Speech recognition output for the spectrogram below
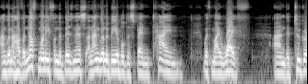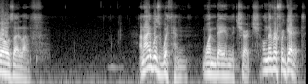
I'm going to have enough money from the business and I'm going to be able to spend time with my wife and the two girls I love. And I was with him one day in the church. I'll never forget it.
